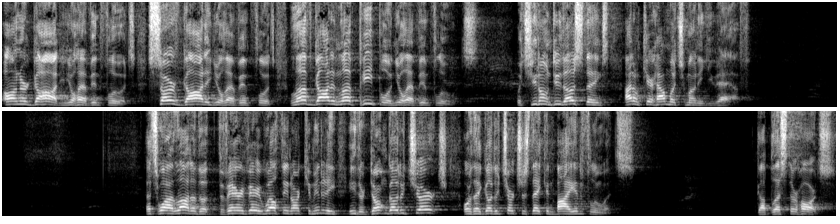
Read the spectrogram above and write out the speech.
Honor God and you'll have influence. Serve God and you'll have influence. Love God and love people and you'll have influence. But you don't do those things, I don't care how much money you have. That's why a lot of the, the very, very wealthy in our community either don't go to church or they go to churches they can buy influence. God bless their hearts.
